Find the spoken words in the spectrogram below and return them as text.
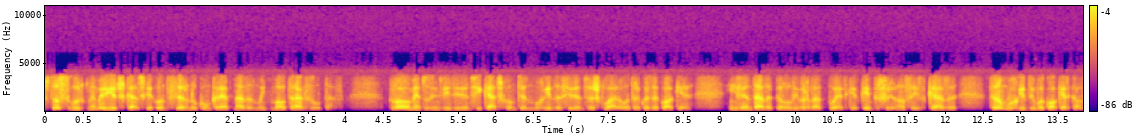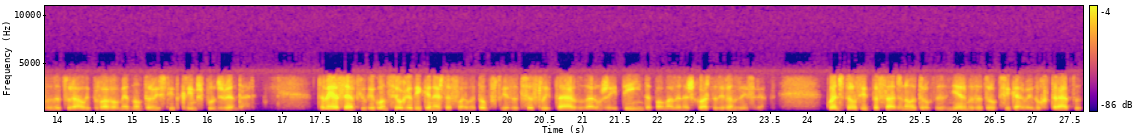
Estou seguro que, na maioria dos casos que aconteceram no concreto, nada de muito mal terá resultado. Provavelmente os indivíduos identificados como tendo morrido de acidente vascular ou outra coisa qualquer, inventada pela liberdade poética de quem preferiu não sair de casa, terão morrido de uma qualquer causa natural e provavelmente não terão existido crimes por desvendar. Também é certo que o que aconteceu radica nesta forma tão portuguesa de facilitar, de dar um jeitinho, da palmada nas costas e vamos em frente quantos terão sido passados não a troco de dinheiro, mas a troco de ficar bem no retrato,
